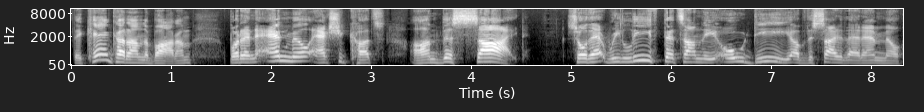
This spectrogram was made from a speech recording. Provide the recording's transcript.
They can cut on the bottom, but an end mill actually cuts on the side. So that relief that's on the OD of the side of that end mill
